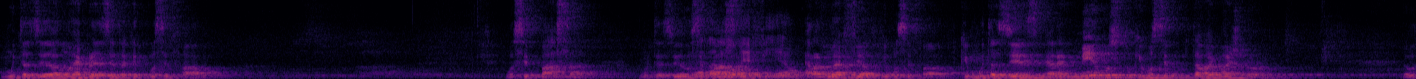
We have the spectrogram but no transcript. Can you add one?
Muitas vezes ela não representa aquilo que você fala. Você passa Muitas vezes você ela passa, não é fiel? Ela não é fiel do que você fala. Porque muitas vezes ela é menos do que você estava imaginando. Eu,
